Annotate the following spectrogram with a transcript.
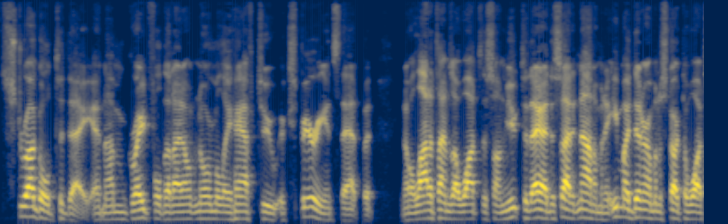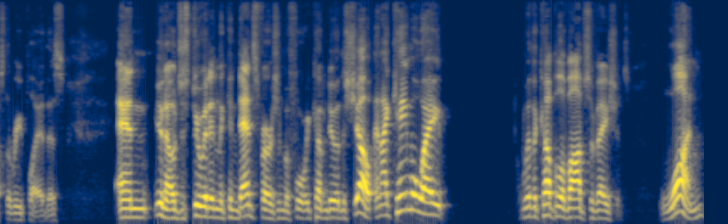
struggled today, and I'm grateful that I don't normally have to experience that. But you know, a lot of times I watch this on mute. Today, I decided not. I'm going to eat my dinner. I'm going to start to watch the replay of this, and you know, just do it in the condensed version before we come do the show. And I came away with a couple of observations. One,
